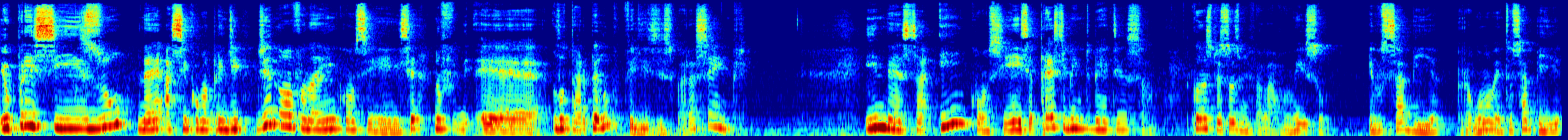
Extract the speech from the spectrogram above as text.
Eu preciso, né? Assim como aprendi de novo na inconsciência, no, é, lutar pelo felizes para sempre. E nessa inconsciência, preste muito bem atenção. Quando as pessoas me falavam isso, eu sabia, por algum momento eu sabia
